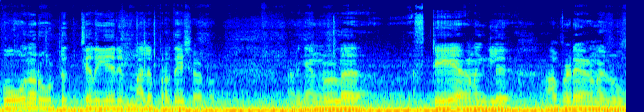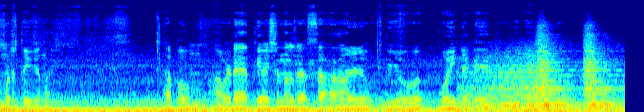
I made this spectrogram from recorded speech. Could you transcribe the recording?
പോകുന്ന റൂട്ട് ചെറിയൊരു മലപ്രദേശം കേട്ടോ ആണ് ഞങ്ങളുടെ സ്റ്റേ ആണെങ്കിൽ അവിടെയാണ് റൂം എടുത്തിരിക്കുന്നത് അപ്പം അവിടെ അത്യാവശ്യം നല്ല രസം. ആ ഒരു വ്യൂ പോയിന്റൊക്കെ ഞാൻ കാണിക്കാം.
